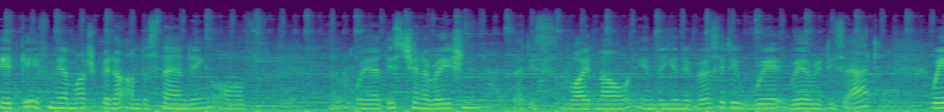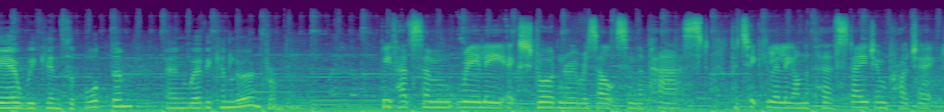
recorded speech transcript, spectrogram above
It gave me a much better understanding of uh, where this generation that is right now in the university, where, where it is at, where we can support them and where we can learn from them. We've had some really extraordinary results in the past, particularly on the Perth Stadium project,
